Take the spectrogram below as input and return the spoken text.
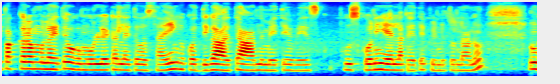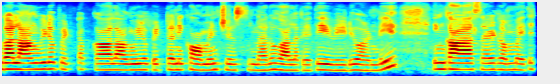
ఈ పక్క రమ్ములు అయితే ఒక మూడు లీటర్లు అయితే వస్తాయి. ఇంకా కొద్దిగా అయితే ఆందం అయితే వేసుకు పూసుకొని ఏళ్ళకైతే పిండుతున్నాను. ఇంకా లాంగ్ వీడియో పెట్టక్క లాంగ్ వీడియో పెట్టని కామెంట్ చేస్తున్నారు వాళ్ళకైతే ఈ వీడియో అండి. ఇంకా ఆ సైడ్ రమ్మ అయితే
